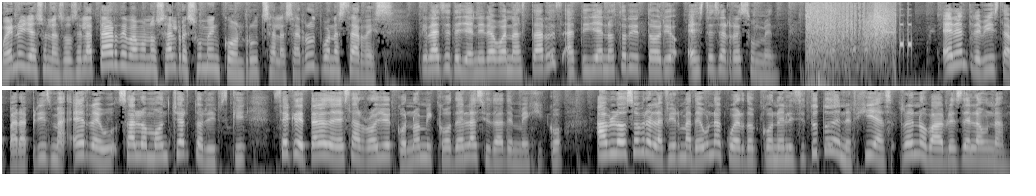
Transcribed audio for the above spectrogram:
Bueno, ya son las 2 de la tarde. Vámonos al resumen con Ruth Salazar. Ruth, buenas tardes. Gracias, Deyanira. Buenas tardes. A ti y a nuestro auditorio, este es el resumen. En entrevista para Prisma RU, Salomón Chertorivsky, secretario de Desarrollo Económico de la Ciudad de México, habló sobre la firma de un acuerdo con el Instituto de Energías Renovables de la UNAM.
